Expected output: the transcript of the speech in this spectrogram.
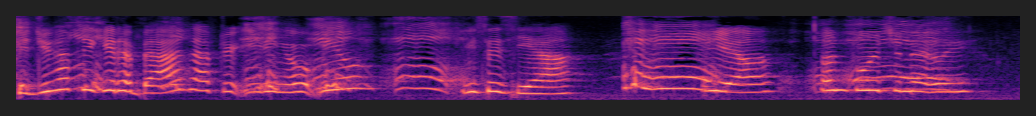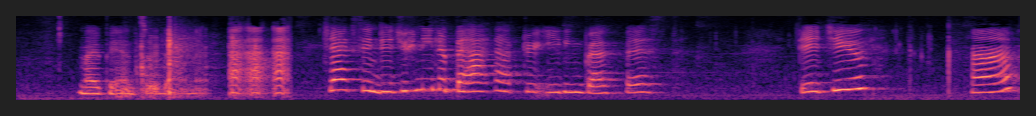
did you have to get a bath after eating oatmeal? He says, yeah. Yeah, unfortunately. My pants are down there. Uh, uh, uh. Jackson, did you need a bath after eating breakfast? Did you? Huh?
